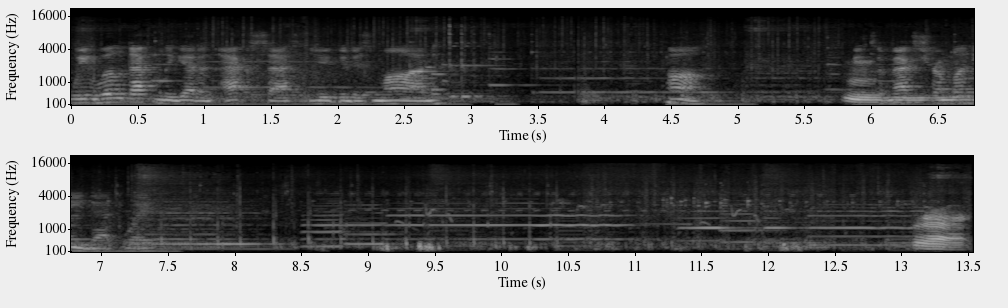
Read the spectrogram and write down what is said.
we will definitely get an excess due to this mod. Huh, hmm. some extra money that way. Right.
